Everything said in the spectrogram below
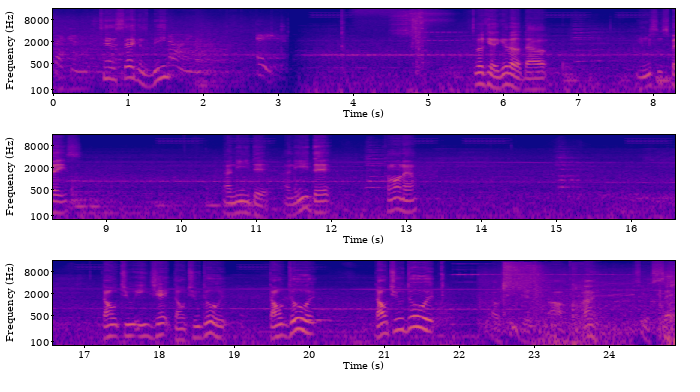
seconds. 10 seconds, B. 9, 8, Look here, get up, dog. Give me some space. I need that. I need that. Come on now. Don't you eject. Don't you do it. Don't do it. Don't you do it. Oh, she just, oh, man. She was savage.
